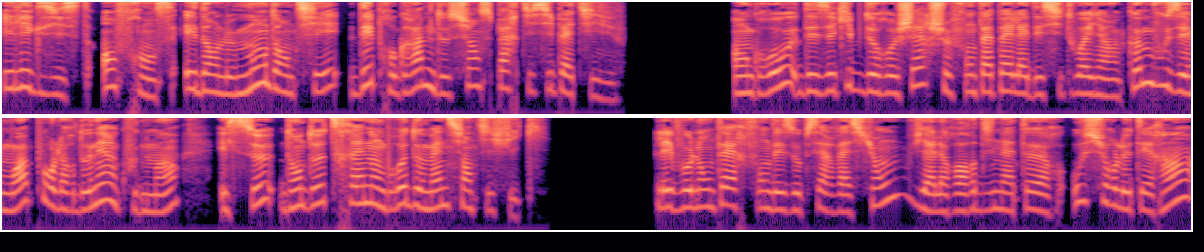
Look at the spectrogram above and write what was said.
Il existe en France et dans le monde entier des programmes de sciences participatives. En gros, des équipes de recherche font appel à des citoyens comme vous et moi pour leur donner un coup de main, et ce, dans de très nombreux domaines scientifiques. Les volontaires font des observations via leur ordinateur ou sur le terrain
